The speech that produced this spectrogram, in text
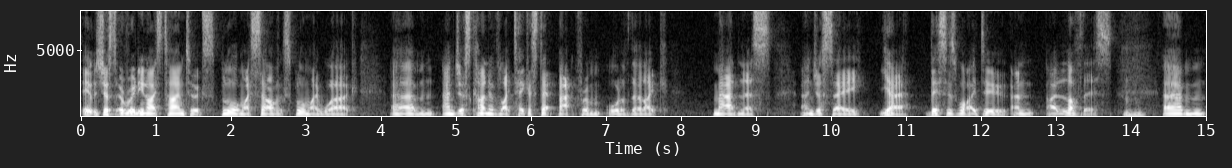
it was just a really nice time to explore myself, explore my work, um, and just kind of like take a step back from all of the like madness and just say, yeah, this is what I do, and I love this. Um,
